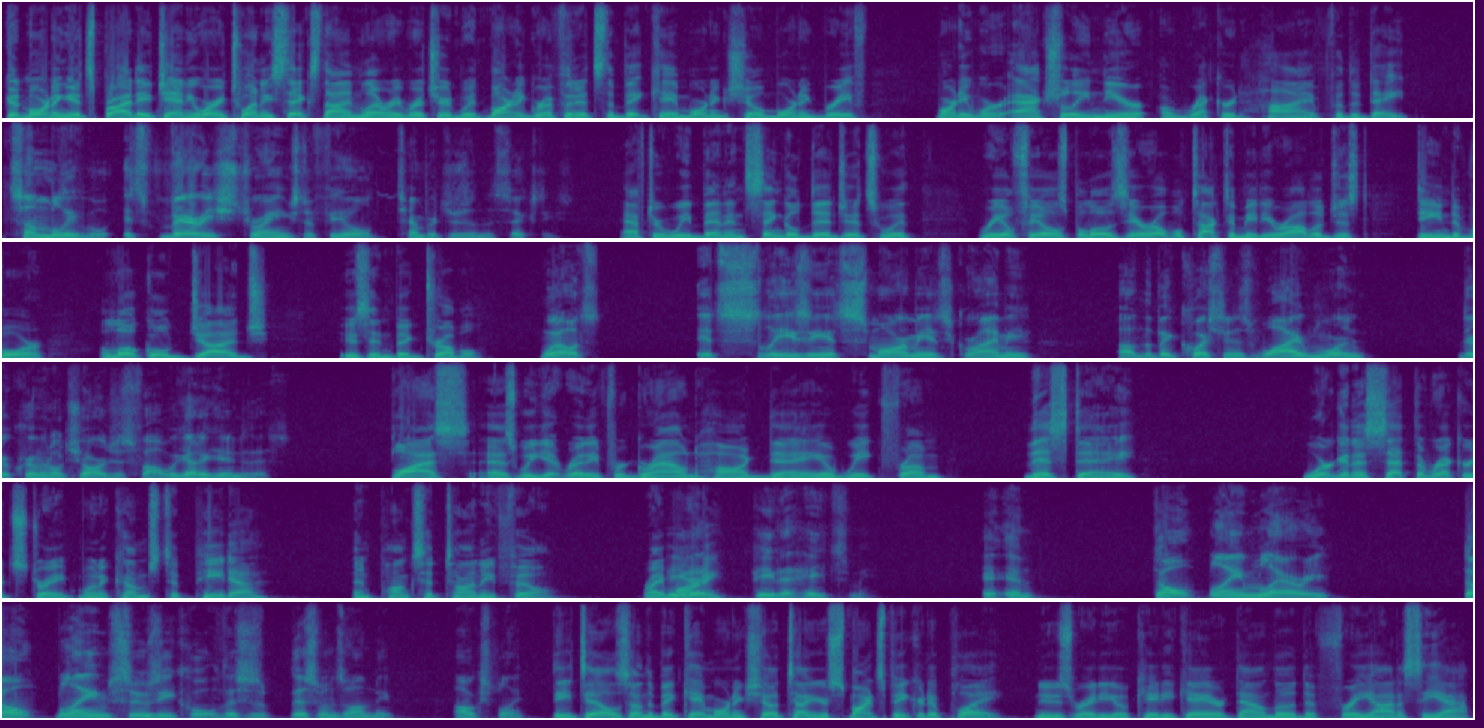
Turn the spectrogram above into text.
Good morning. It's Friday, January 26th. I'm Larry Richert with Marty Griffin. It's the Big K Morning Show Morning Brief. Marty, we're actually near a record high for the date. It's unbelievable. It's very strange to feel temperatures in the 60s. After we've been in single digits with real feels below zero, we'll talk to meteorologist Dean DeVore. A local judge is in big trouble. Well, it's it's sleazy, it's smarmy, it's grimy. Uh, the big question is why weren't their criminal charges filed. We got to get into this. Plus, as we get ready for Groundhog Day, a week from this day, we're going to set the record straight when it comes to PETA and Punxsutawney Phil. Right, PETA, Marty? PETA hates me. And, and don't blame Larry. Don't blame Susie Cool. This is this one's on me. I'll explain. Details on the Big K Morning Show. Tell your smart speaker to play News Radio KDK or download the free Audacy app.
